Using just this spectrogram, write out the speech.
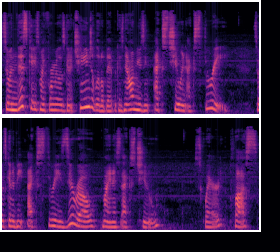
So in this case, my formula is going to change a little bit because now I'm using x2 and x3. So it's going to be x3, 0 minus x2 squared plus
